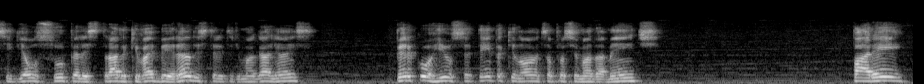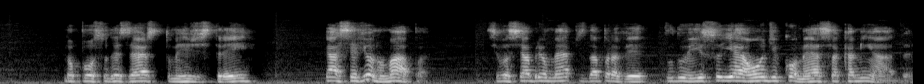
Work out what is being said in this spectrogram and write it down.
segui ao sul pela estrada que vai beirando o Estreito de Magalhães, percorri os 70 quilômetros aproximadamente, parei no posto do exército, me registrei. Ah, você viu no mapa? Se você abrir o Maps, dá para ver tudo isso e é onde começa a caminhada.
